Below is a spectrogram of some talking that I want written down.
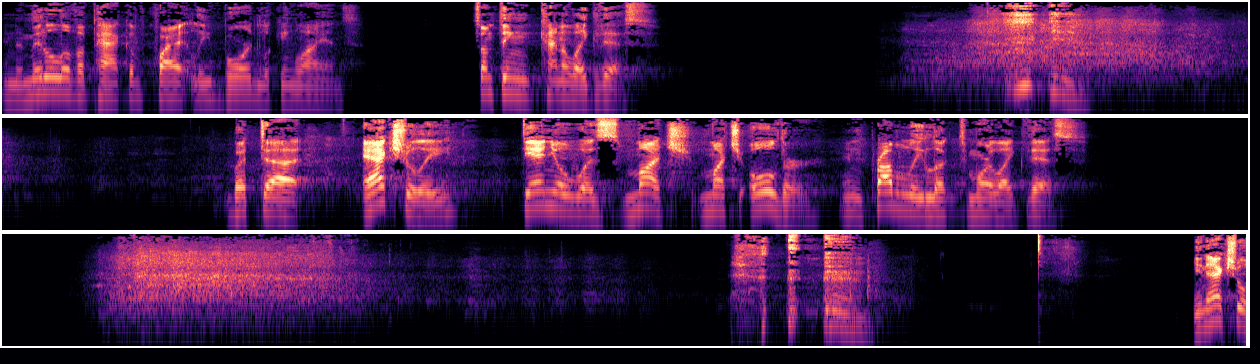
in the middle of a pack of quietly bored looking lions. Something kind of like this. but uh, actually, Daniel was much, much older and probably looked more like this. In actual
